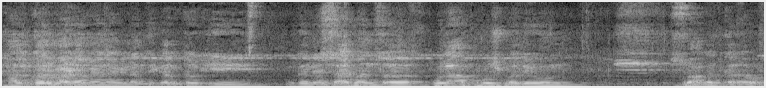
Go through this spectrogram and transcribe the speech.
खालकर मॅडम यांना विनंती करतो की गणेश साहेबांचं गुलाब पुष्प देऊन स्वागत करावं.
